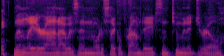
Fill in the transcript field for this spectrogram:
And then later on I was in Motorcycle Prom Dates and Two Minute Drill.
